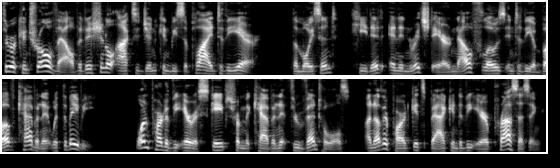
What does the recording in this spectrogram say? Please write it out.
Through a control valve, additional oxygen can be supplied to the air. The moistened, heated, and enriched air now flows into the above cabinet with the baby. One part of the air escapes from the cabinet through vent holes, another part gets back into the air processing.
